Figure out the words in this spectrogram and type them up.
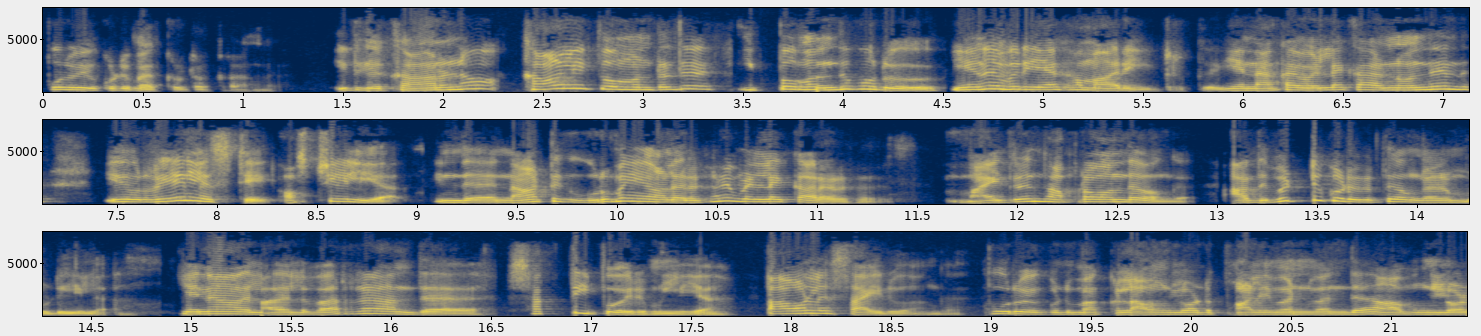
பூர்வீக குடிமக்கள் இருக்கிறாங்க. இதுக்கு காரணம் காலனித்துவம்ன்றது இப்ப வந்து ஒரு இனவெறியாக மாறிட்டு இருக்கு ஏன்னாக்கா வெள்ளைக்காரன் வந்து இது ஒரு ரியல் எஸ்டேட் ஆஸ்திரேலியா. இந்த நாட்டுக்கு உரிமையாளர்கள் வெள்ளைக்காரர்கள். மைக்ரன்ஸ் அப்புறம் வந்தவங்க. அதை விட்டு கொடுக்கறது அவங்களால முடியல. ஏன்னா அதுல- வர்ற அந்த சக்தி போயிடும் இல்லையா? பவர்லெஸ் ஆயிடுவாங்க. பூர்வ குடிமக்கள் அவங்களோட பார்லிமெண்ட் வந்து அவங்களோட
